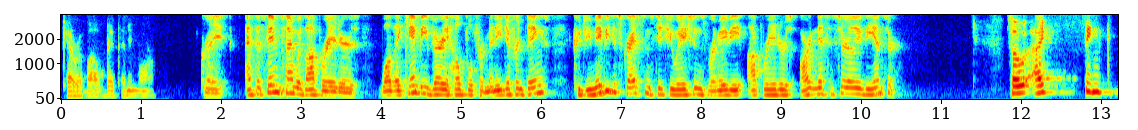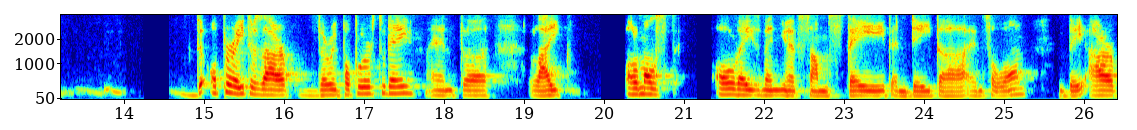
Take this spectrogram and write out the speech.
care about that anymore. Great. At the same time, with operators, while they can be very helpful for many different things, could you maybe describe some situations where maybe operators aren't necessarily the answer? So I think the operators are very popular today, and uh, like almost always when you have some state and data and so on, they are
